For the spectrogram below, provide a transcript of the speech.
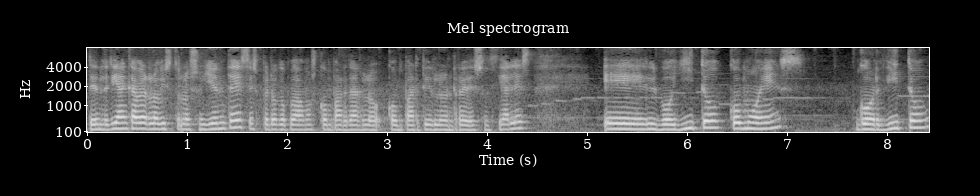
Tendrían que haberlo visto los oyentes. Espero que podamos compartirlo, compartirlo en redes sociales. El bollito, ¿cómo es? Gordito,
